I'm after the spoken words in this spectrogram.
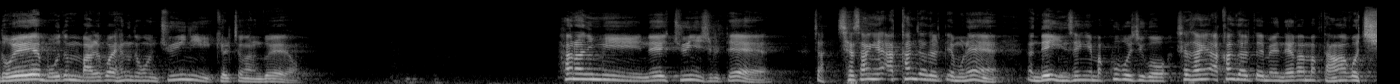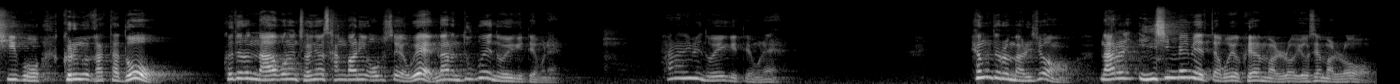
노예의 모든 말과 행동은 주인이 결정하는 거예요. 하나님이 내 주인이실 때, 자, 세상의 악한 자들 때문에 내 인생이 막 굽어지고 세상의 악한 자들 때문에 내가 막 당하고 치이고 그런 것 같아도 그들은 나하고는 전혀 상관이 없어요. 왜? 나는 누구의 노예이기 때문에. 하나님의 노예이기 때문에. 형들은 말이죠. 나를 인신매매했다고요. 그야말로, 요새 말로.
